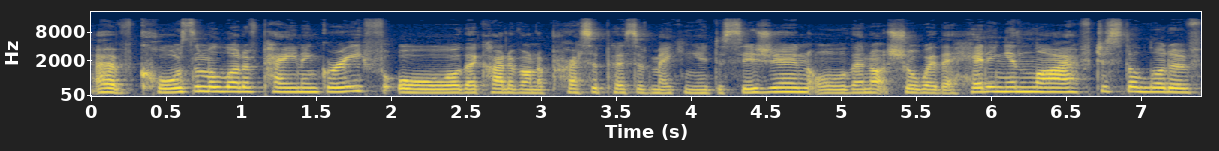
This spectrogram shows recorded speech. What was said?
have caused them a lot of pain and grief or they're kind of on a precipice of making a decision or they're not sure where they're heading in life just a lot of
